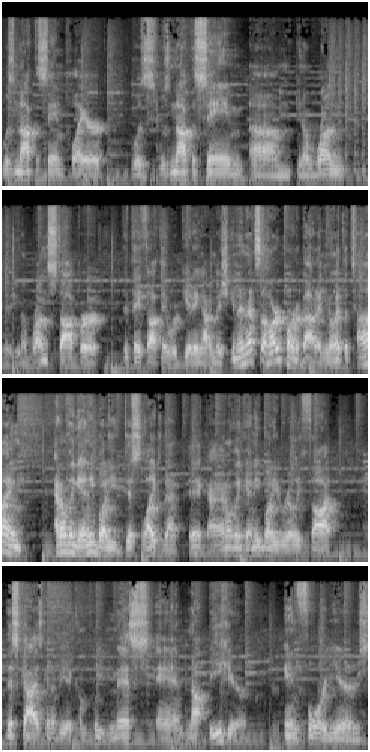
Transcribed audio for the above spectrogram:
was not the same player was was not the same um, you know run you know run stopper that they thought they were getting out of Michigan. And that's the hard part about it. You know, at the time, I don't think anybody disliked that pick. I don't think anybody really thought this guy's going to be a complete miss and not be here in four years.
